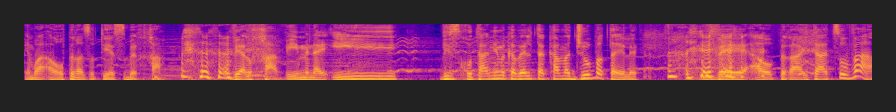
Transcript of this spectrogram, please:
היא אמרה, האופרה הזאת תהיה שמחה. והיא הלכה, והיא מנה... היא... בזכותה אני מקבל את הכמה ג'ובות האלה. והאופרה הייתה עצובה.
